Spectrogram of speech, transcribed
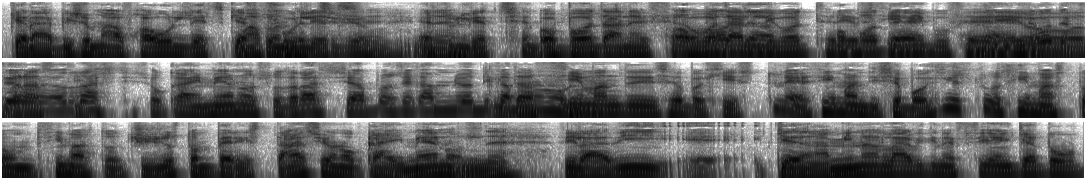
και να πεις Μα αφού όλοι έτσι Μα αφού σκέφτονται λέει έτσι. έτσι, ε, ναι. του λέει έτσι. Οπότε αν εφ- οπότε αν λιγότερη οπότε- ευθύνη που φέρει ναι, ο λιγότερη ευθύνη δράστης. δράστης. Ο καημένος ο δράστης απλώς έκανε ό,τι Ήταν κάνουν όλοι. θύμα της εποχής του. Ναι, θύμα της εποχής του, θύμα των, θύμα των τσιζιού, των περιστάσεων, ο καημένο. Ναι. Δηλαδή, ε, και να μην αναλάβει την ευθύνη για το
